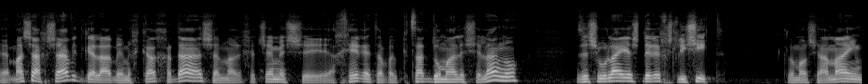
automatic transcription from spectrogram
מה שעכשיו התגלה במחקר חדש על מערכת שמש אה, אחרת, אבל קצת דומה לשלנו, זה שאולי יש דרך שלישית. כלומר שהמים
